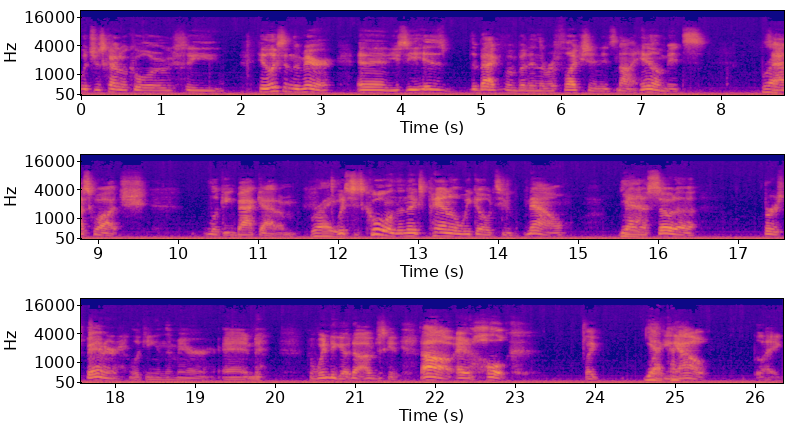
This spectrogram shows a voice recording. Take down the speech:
which was kind of cool. He he looks in the mirror and you see his the back of him but in the reflection it's not him it's Right, sasquatch looking back at him. Right, which is cool in the next panel we go to now yeah, minnesota bruce banner looking in the mirror and wendigo no i'm just kidding oh and hulk like yeah, looking kind out, like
